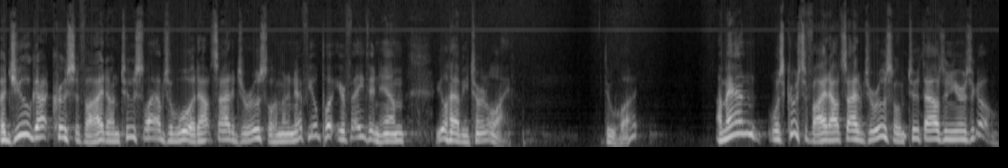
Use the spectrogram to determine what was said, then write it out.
a Jew got crucified on two slabs of wood outside of Jerusalem, and if you'll put your faith in him, you'll have eternal life. Do what? A man was crucified outside of Jerusalem 2,000 years ago.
